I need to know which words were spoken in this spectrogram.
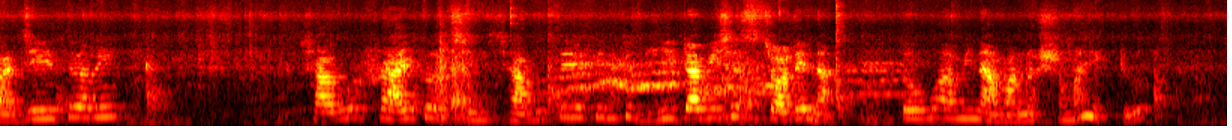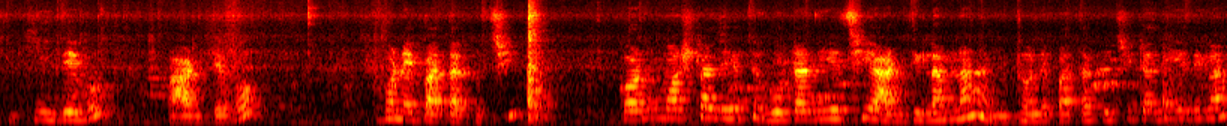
আর যেহেতু আমি সাবু ফ্রাই করছি সাবুতে কিন্তু ঘিটা বিশেষ চলে না তবু আমি নামানোর সময় একটু ঘি দেব, আর দেব ধনে পাতা কুচি। গরম মশলা যেহেতু গোটা দিয়েছি, আর দিলাম না, আমি ধনে পাতা কুচিটা দিয়ে দিলাম,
